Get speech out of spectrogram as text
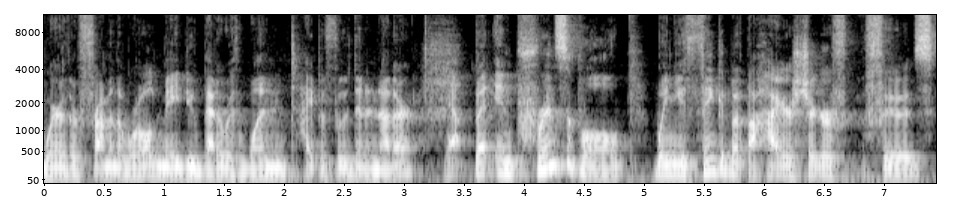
where they're from in the world, may do better with one type of food than another. Yeah. But in principle, when you think about the higher sugar f- foods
